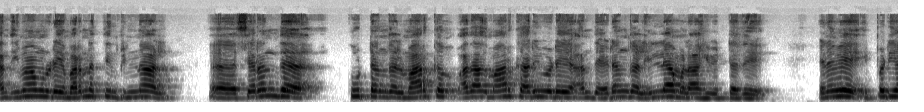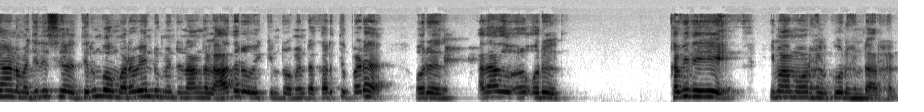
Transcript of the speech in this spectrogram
அந்த இமாமனுடைய மரணத்தின் பின்னால் சிறந்த கூட்டங்கள் மார்க்க அதாவது மார்க்க அறிவுடைய அந்த இடங்கள் இல்லாமல் ஆகிவிட்டது. எனவே இப்படியான மஜ்லிஸ்கள் திரும்பவும் வர வேண்டும் என்று நாங்கள் ஆதரவு வைக்கின்றோம் என்ற கருத்துப்பட ஒரு அதாவது ஒரு- கவிதையை இமாம் அவர்கள் கூறுகின்றார்கள்.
